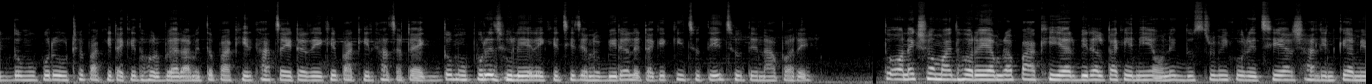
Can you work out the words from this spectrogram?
একদম উপরে উঠে পাখিটাকে ধরবে। আর আমি তো পাখির খাঁচা এটা রেখে পাখির খাঁচাটা একদম উপরে ঝুলিয়ে রেখেছি যেন বিড়াল এটাকে কিছুতেই ছুতে না পারে। তো অনেক সময় ধরে আমরা পাখি আর বিড়ালটাকে নিয়ে অনেক দুষ্টুমি করেছি। আর শালিনকে আমি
